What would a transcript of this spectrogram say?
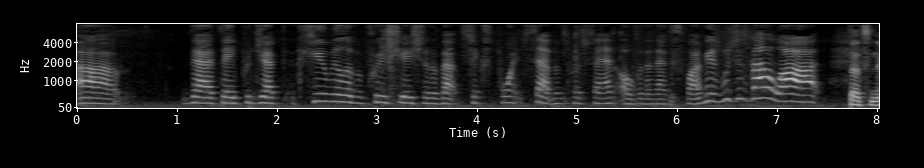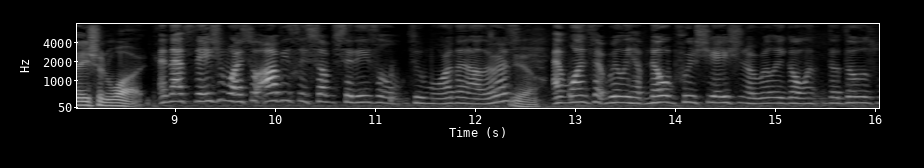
Uh, that they project a cumulative appreciation of about 6.7% over the next five years, which is not a lot. That's nationwide. And that's nationwide. So obviously, some cities will do more than others, Yeah. and ones that really have no appreciation or really going, those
